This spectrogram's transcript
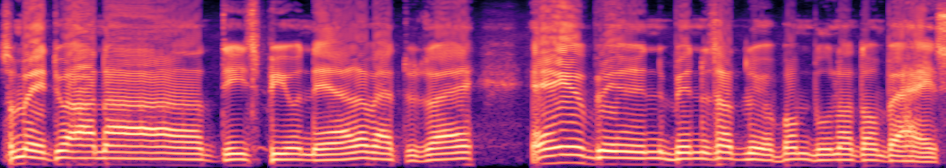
Så mente jo han at de spionerer, vet du. Så jeg, jeg begynner, å lure på om Donald Trump er helt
